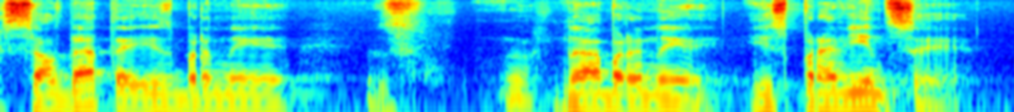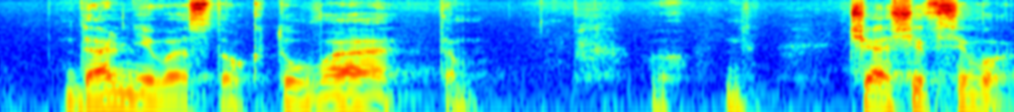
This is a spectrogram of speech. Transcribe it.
солдаты, избранные, ну, набранные из провинции, Дальний Восток, Тува, там, чаще всего.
